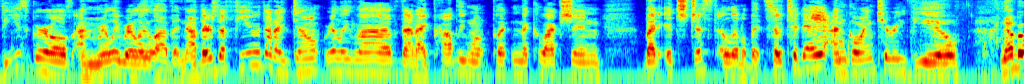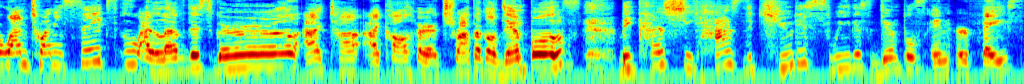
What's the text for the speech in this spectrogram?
these girls, I'm really, really loving. Now, there's a few that I don't really love that I probably won't put in the collection but it's just a little bit. So today I'm going to review number 126. Ooh, I love this girl. I ta I call her Tropical Dimples because she has the cutest, sweetest dimples in her face.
